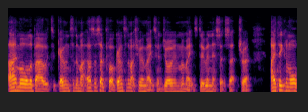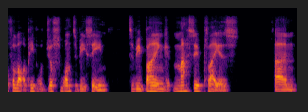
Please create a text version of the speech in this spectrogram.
I'm all about going to the match, as I said before, going to the match with my mates, enjoying my mates, doing this, etc. I think an awful lot of people just want to be seen to be buying massive players, and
